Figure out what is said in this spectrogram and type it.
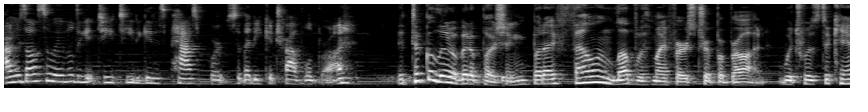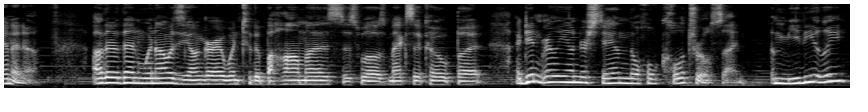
I was also able to get JT to get his passport so that he could travel abroad. It took a little bit of pushing, but I fell in love with my first trip abroad, which was to Canada. Other than when I was younger, I went to the Bahamas as well as Mexico, but I didn't really understand the whole cultural side. Immediately,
